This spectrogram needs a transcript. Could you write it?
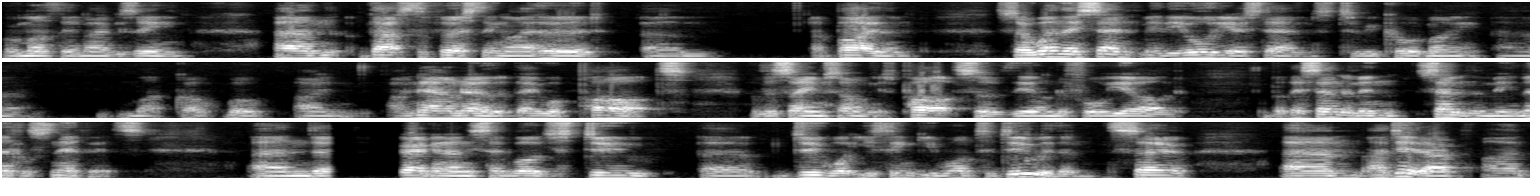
or a monthly magazine, and that's the first thing I heard um, by them. So when they sent me the audio stems to record my uh, my well, I, I now know that they were parts of the same song. It's parts of the Underfall Yard, but they sent them in sent them in little snippets, and uh, Greg and Andy said, "Well, just do uh, do what you think you want to do with them." So Um, I did. I, I,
